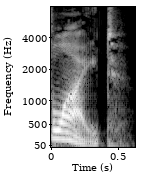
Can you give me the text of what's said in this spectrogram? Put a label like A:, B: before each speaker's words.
A: flight.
